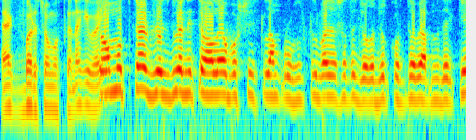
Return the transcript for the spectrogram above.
একবারে চমৎকার, নাকি ভাই? চমৎকার ড্রেসগুলো নিতে হলে অবশ্যই ইসলামপুর হোলসেল বাজারের সাথে যোগাযোগ করতে হবে আপনাদেরকে।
